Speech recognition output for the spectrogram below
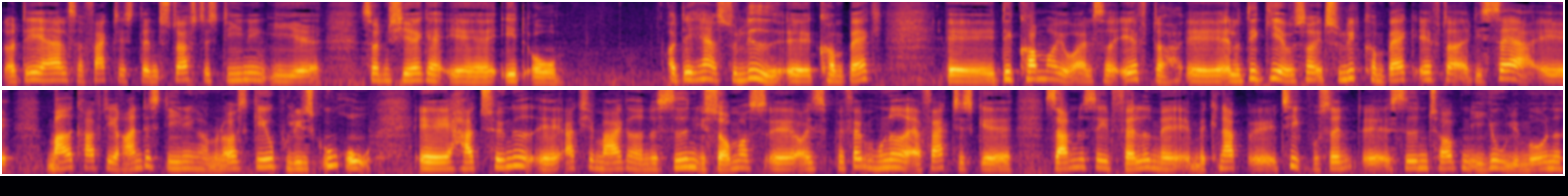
og det er altså faktisk den største stigning i øh, sådan cirka øh, et år. Og det her solide øh, comeback, øh, det kommer jo altså efter, øh, eller det giver jo så et solidt comeback efter, at især øh, meget kraftige rentestigninger, men også geopolitisk uro, øh, har tynget øh, aktiemarkederne siden i sommer. Øh, og S&P 500 er faktisk øh, samlet set faldet med, med knap øh, 10 procent øh, siden toppen i juli måned.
